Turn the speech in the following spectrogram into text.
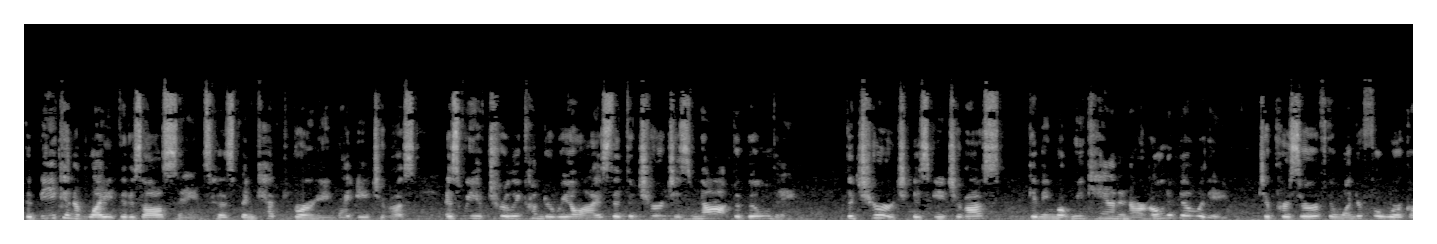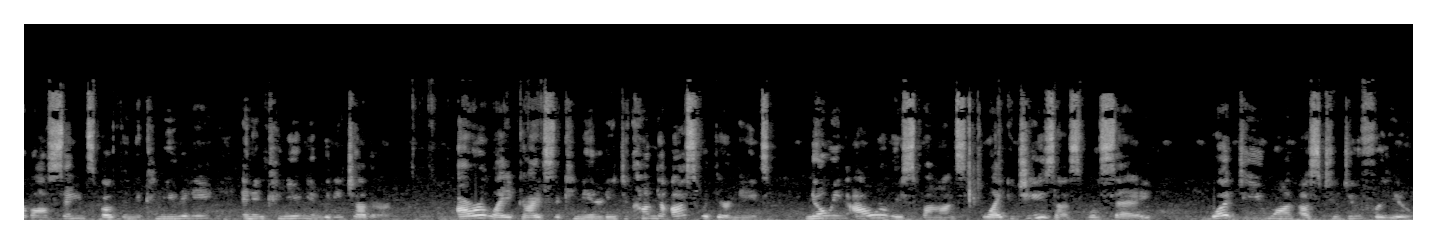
The beacon of light that is all saints has been kept burning by each of us as we have truly come to realize that the church is not the building. The church is each of us giving what we can in our own ability to preserve the wonderful work of all saints, both in the community and in communion with each other. Our light guides the community to come to us with their needs, knowing our response, like Jesus will say, What do you want us to do for you?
